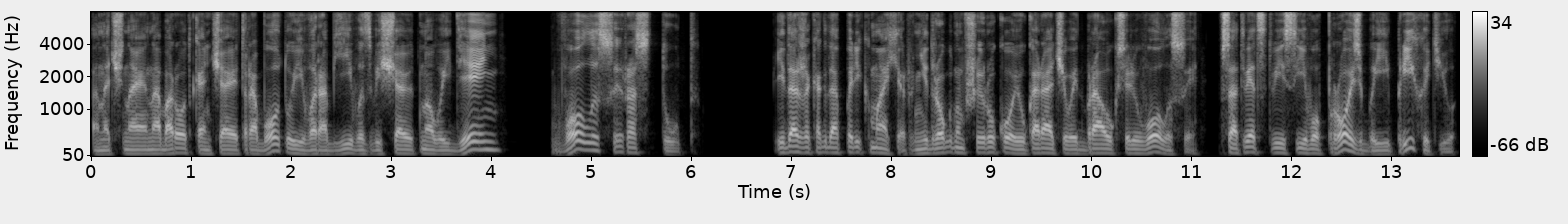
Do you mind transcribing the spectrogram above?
а ночная, наоборот, кончает работу, и воробьи возвещают новый день, волосы растут. И даже когда парикмахер, не дрогнувшей рукой, укорачивает Браукселю волосы в соответствии с его просьбой и прихотью,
